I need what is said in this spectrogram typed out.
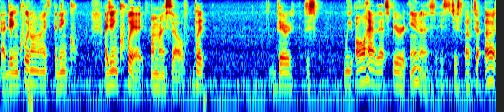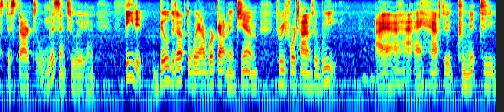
I didn't quit on my I didn't I didn't quit on myself, but there this we all have that spirit in us. It's just up to us to start to listen to it and feed it, build it up the way I work out in the gym three, four times a week. Mm-hmm. I, I, I have to commit to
